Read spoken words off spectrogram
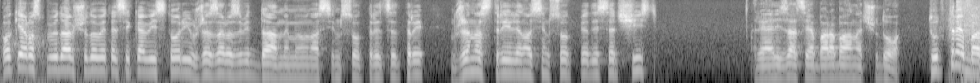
Поки я розповідав чудові та цікаві історії, вже за розвідданими у нас 733, вже настріляно 756. Реалізація барабана чудова. Тут треба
